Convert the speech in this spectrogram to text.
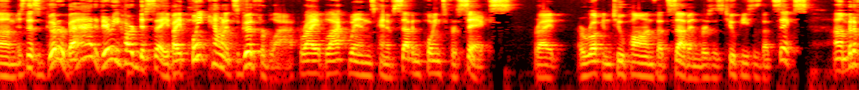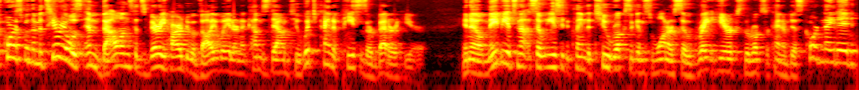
Um, is this good or bad? Very hard to say. By point count, it's good for black, right? Black wins kind of seven points for six right? A rook and two pawns, that's seven, versus two pieces, that's six. Um, but of course, when the material is imbalanced, it's very hard to evaluate, and it comes down to which kind of pieces are better here. You know, maybe it's not so easy to claim the two rooks against one are so great here because the rooks are kind of discoordinated,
